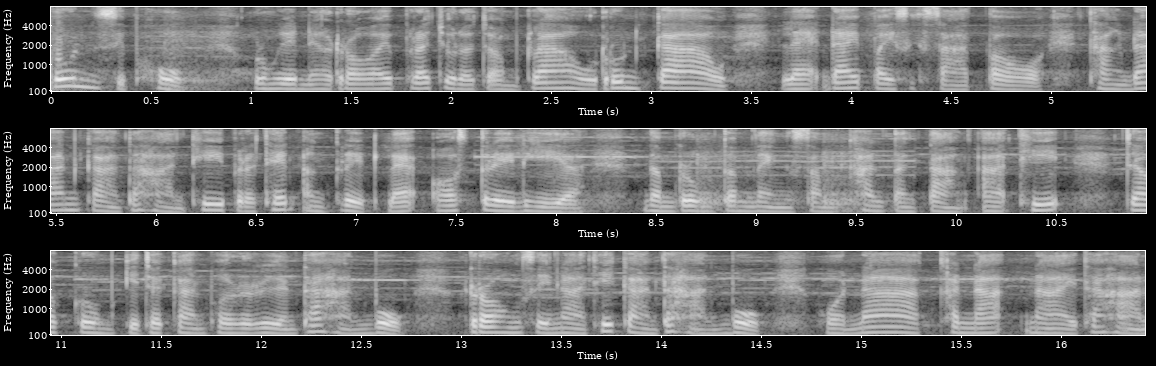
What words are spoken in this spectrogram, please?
รุ่น 16 โรงเรียนในร้อยพระจุลจอมเกล้ารุ่น 9 และได้ไปศึกษาต่อทางด้านการทหารที่ประเทศอังกฤษและออสเตรเลียดำรงตำแหน่งสำคัญต่างๆ อาทิ เจ้ากรมกิจการพลเรือนทหารบก รองเสนาธิการทหารบก หัวหน้าคณะนายทหาร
